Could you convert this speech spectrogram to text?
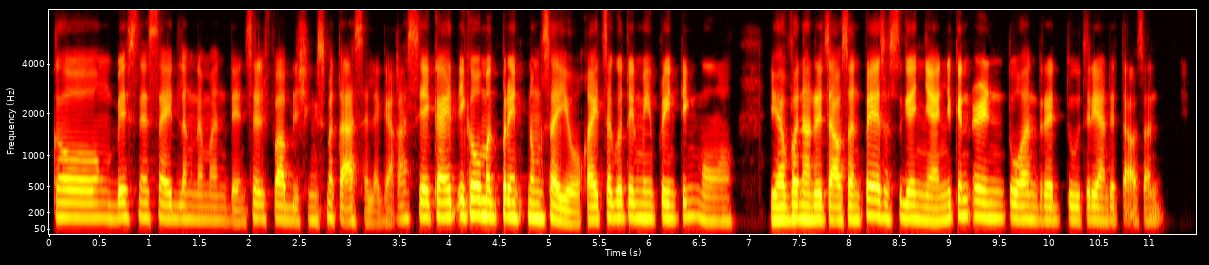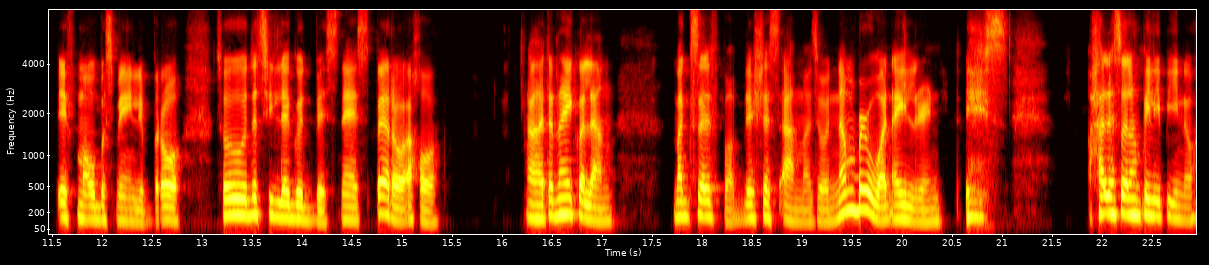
kung business side lang naman din, self-publishing mas mataas talaga. Kasi kahit ikaw mag-print nung sa'yo, kahit sagutin mo yung printing mo, you have 100,000 pesos, ganyan, you can earn 200 to 300,000 if maubos mo yung libro. So, that's really a good business. Pero ako, ah tinry ko lang mag self-publish as Amazon. Number one I learned is halos walang Pilipino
